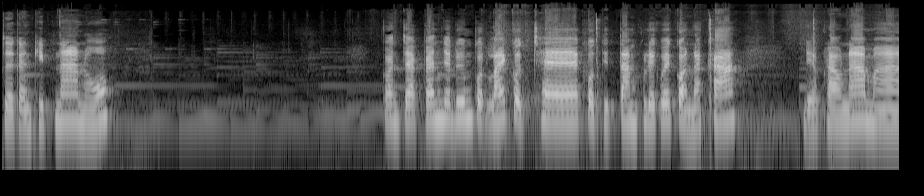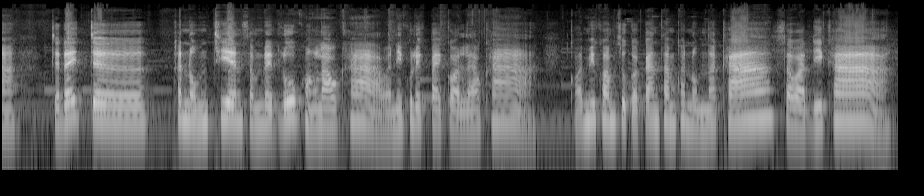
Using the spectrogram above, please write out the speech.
เจอกันคลิปหน้าเนาะก่อนจากกันอย่าลืมกดไลค์กดแชร์ กดติดตามคุณเล็กไว้ก่อนนะคะ เดี๋ยวคราวหน้ามา จะได้เจอขนมเทียนสำเร็จรูปของเราค่ะ วันนี้คุณเล็กไปก่อนแล้วค่ะ ขอให้มีความสุขกับการทำขนมนะคะ สวัสดีค่ะ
